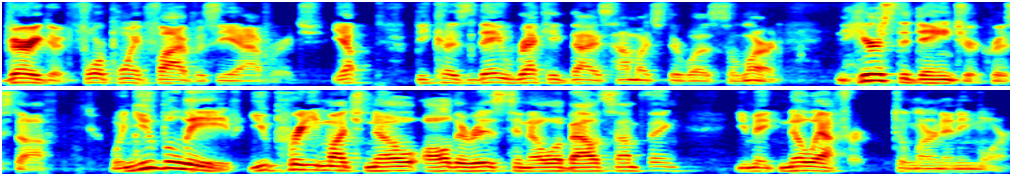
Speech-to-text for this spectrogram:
Very good. 4.5 was the average. Yep. Because they recognized how much there was to learn. And here's the danger, Christoph. When you believe you pretty much know all there is to know about something, you make no effort to learn anymore.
